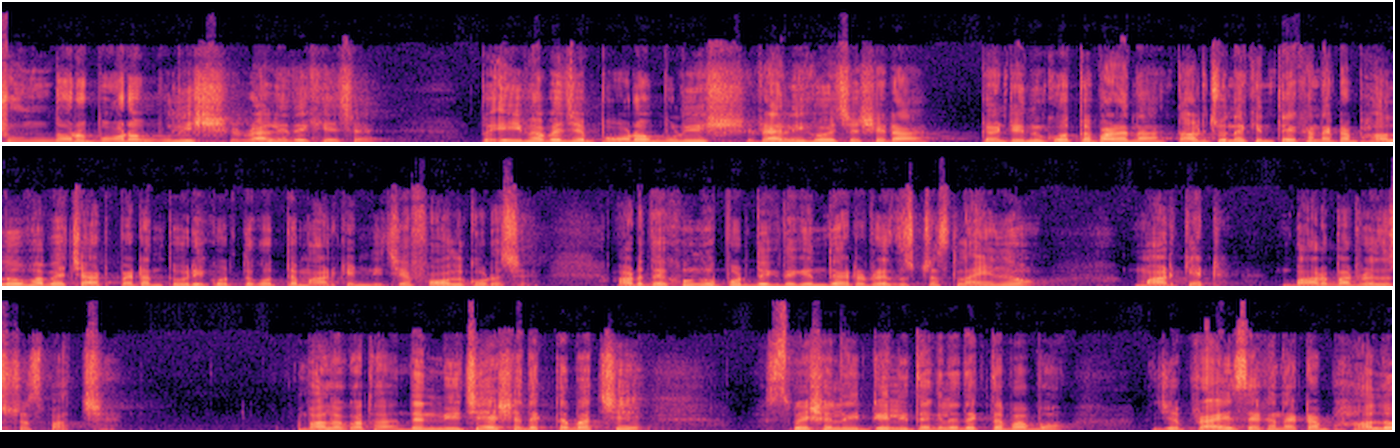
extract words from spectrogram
সুন্দর বড় বুলিশ র্যালি দেখিয়েছে। তো এইভাবে যে বড় বুলিশ র্যালি হয়েছে, সেটা কন্টিনিউ করতে পারে না। তার জন্য কিন্তু এখানে একটা ভালোভাবে চার্ট প্যাটার্ন তৈরি করতে করতে মার্কেট নিচে ফল করেছে। আর দেখুন, উপর দিক দিয়ে কিন্তু একটা রেজিস্ট্যান্স লাইনেও মার্কেট বারবার রেজিস্ট্যান্স পাচ্ছে। ভালো কথা। দেন নিচে এসে দেখতে পাচ্ছি স্পেশালি ডেলিতে গেলে দেখতে পাবো যে প্রাইস এখানে একটা ভালো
